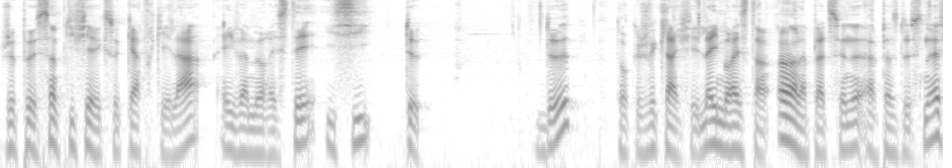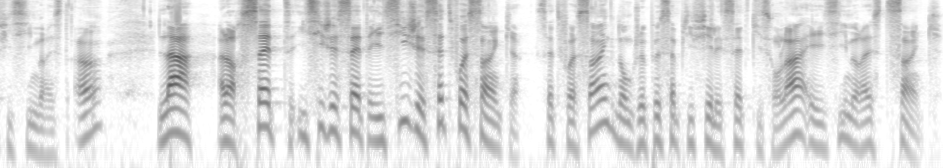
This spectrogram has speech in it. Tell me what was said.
je peux simplifier avec ce 4 qui est là, et il va me rester ici 2. 2. Donc, je vais clarifier. Là, il me reste un 1 à la place de ce 9. Ici, il me reste 1. Là, alors 7, ici j'ai 7, et ici j'ai 7 x 5. 7 x 5, donc je peux simplifier les 7 qui sont là, et ici il me reste 5.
